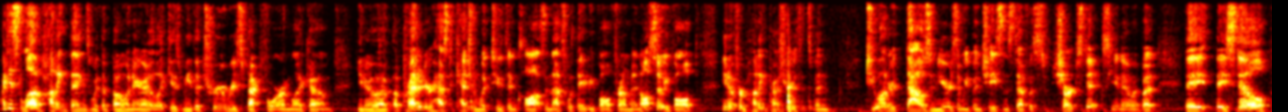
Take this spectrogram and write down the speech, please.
I just love hunting things with a bow and arrow. Like gives me the true respect for them. Like um, you know, a, a predator has to catch them with tooth and claws, and that's what they've evolved from, and also evolved, you know, from hunting pressures. It's been two hundred thousand years that we've been chasing stuff with sharp sticks, you know, but they they still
